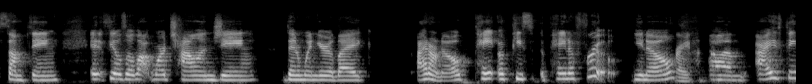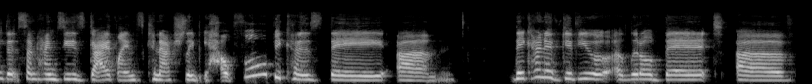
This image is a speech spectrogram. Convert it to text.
something it feels a lot more challenging than when you're like I don't know, paint a piece, paint a fruit, you know? Right. Um, I think that sometimes these guidelines can actually be helpful because they, um, they kind of give you a little bit of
